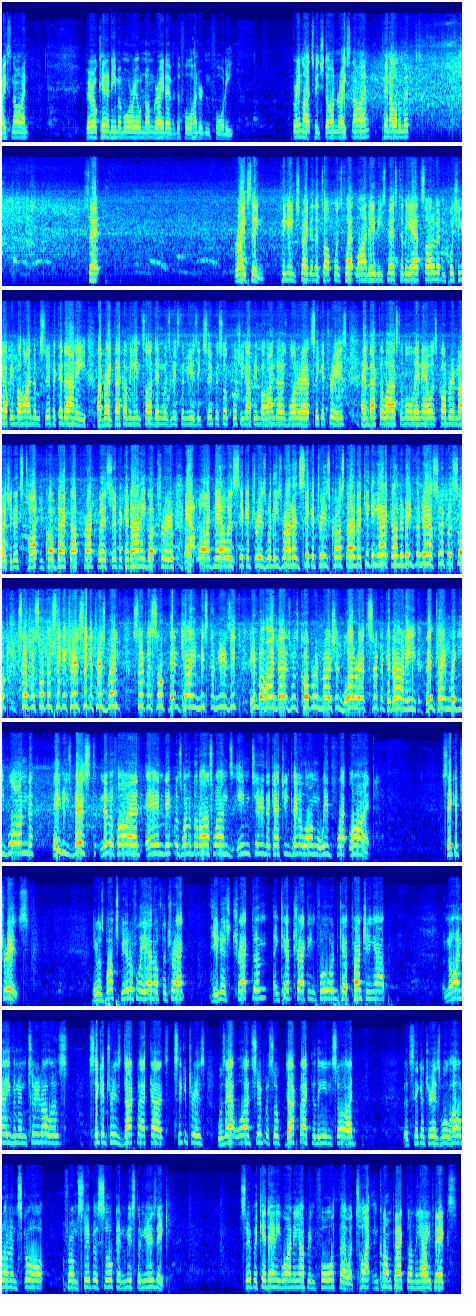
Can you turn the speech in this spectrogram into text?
Race 9. Beryl Kennedy Memorial non-grade over the 440. Green light switched on. Race 9. Penultimate. Set. Racing. Pinging straight to the top was flatlined. Evie's best to the outside of it and pushing up in behind them. Super Kadani. A break back on the inside then was Mr. Music. Super Sook pushing up in behind those. Water out Cicatriz. And back to last of all there now was Cobra in motion. It's tight and compact up front where Super Kadani got through. Out wide now was Cicatriz with his run and Cicatriz crossed over. Kicking act underneath them now. Super Sook. Super Sook and Cicatriz. Cicatriz beat. Super Sook. Then came Mr. Music. In behind those was Cobra in motion. Water out Super Kadani. Then came Leggy Blonde. Evie's best, never fired, and it was one of the last ones into the catching pen along with flat Flatline. Cicatriz. He was boxed beautifully out off the track. He just tracked them and kept tracking forward, kept punching up. Nine even and two dollars. Cicatriz duck back. Uh, Cicatriz was out wide. Super Sook duck back to the inside. But Cicatriz will hold on and score from Super Sook and Mr. Music. Super Cadeni winding up in fourth. They were tight and compact on the apex.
